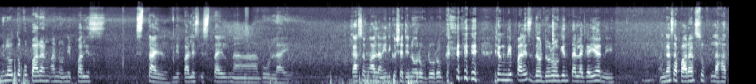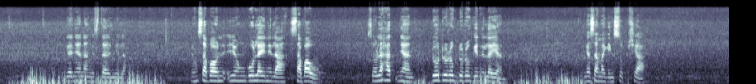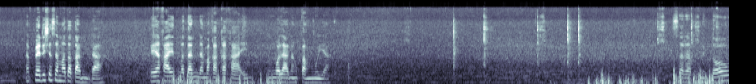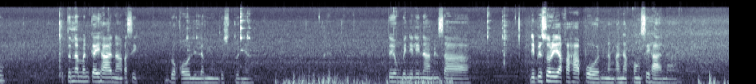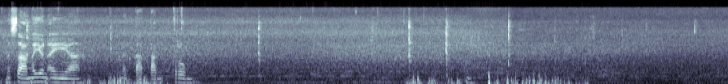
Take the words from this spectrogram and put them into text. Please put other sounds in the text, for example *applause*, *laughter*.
Niloto ko parang ano, Nepalese style. Nepalese style na gulay. Kaso nga lang, hindi ko siya dinurog-durog. *laughs* yung Nepalese, dudurugin talaga yan eh. Hanggang sa parang soup lahat. Ganyan ang style nila. Yung sabaw, yung gulay nila, sabaw. So lahat niyan, dudurog-durugin nila yan. Hanggang sa maging soup siya. Na pwede siya sa matatanda. Kaya kahit matanda, makakakain. Yung wala ng panguya. Sarap nito. Ito naman kay Hana kasi broccoli lang yung gusto niya. Ito yung binili namin sa Divisoria kahapon ng anak kong si Hana. Nasa ngayon ay ah, nagtatantrum.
